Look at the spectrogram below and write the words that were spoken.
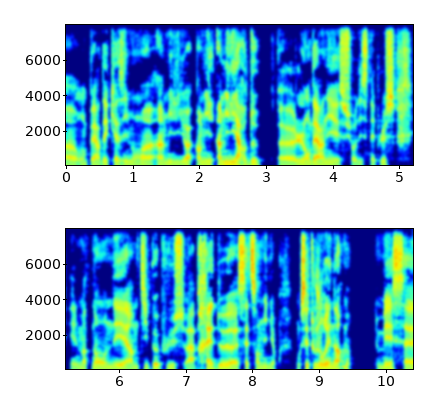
On perdait quasiment un, un milliard, un, mi- un milliard deux euh, l'an dernier sur Disney et maintenant on est un petit peu plus à près de euh, 700 millions. Donc c'est toujours énorme, mais ça-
